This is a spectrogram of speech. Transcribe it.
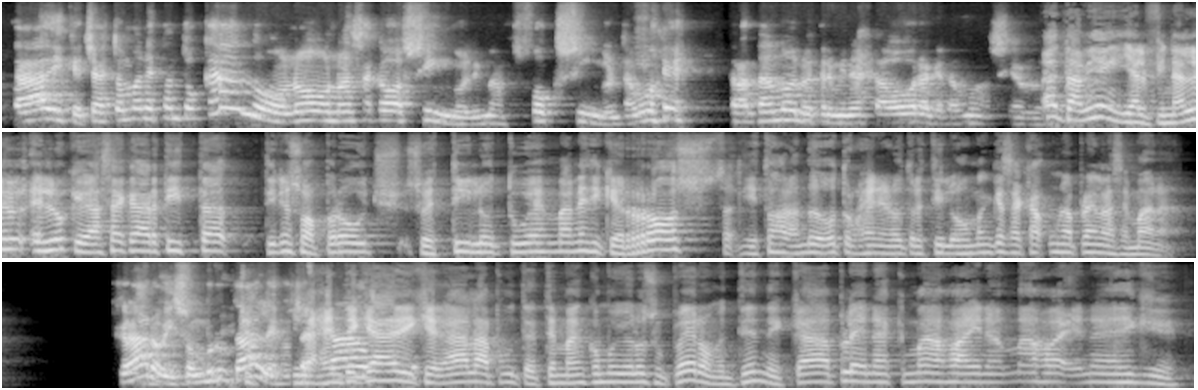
está y que "Cha, estos manes están tocando o no, no han sacado single, y más fuck single. Estamos tratando de terminar esta obra que estamos haciendo. Ah, está bien, y al final es, lo que hace a cada artista, tiene su approach, su estilo. Tú ves manes y que Ross, y esto es hablando de otro género, otro estilo, es un man que saca una plena en la semana. Claro, y son brutales. o Y sea, la gente cada- queda y que, ah, la puta, este man como yo lo supero, ¿me entiendes? Cada plena, más vaina, más vaina, es que...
